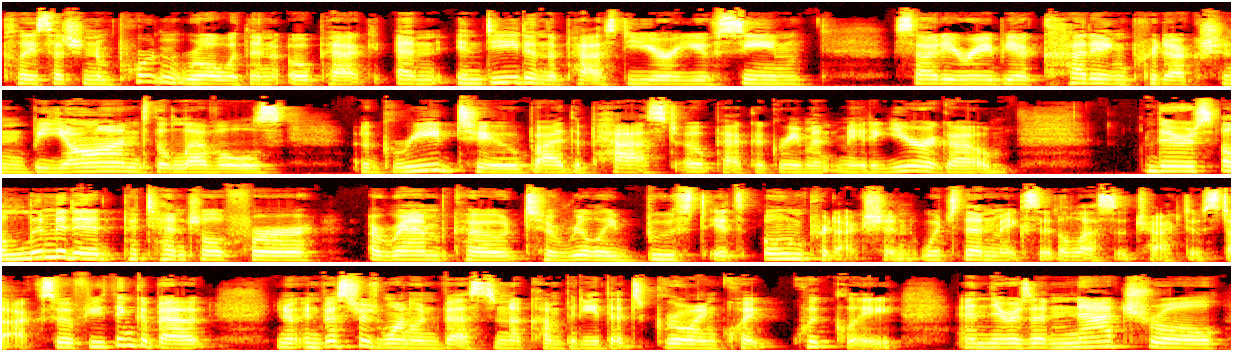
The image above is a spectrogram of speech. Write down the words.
plays such an important role within OPEC, and indeed in the past year, you've seen Saudi Arabia cutting production beyond the levels agreed to by the past OPEC agreement made a year ago, there's a limited potential for Aramco to really boost its own production, which then makes it a less attractive stock. So if you think about, you know, investors want to invest in a company that's growing quite quickly, and there is a natural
